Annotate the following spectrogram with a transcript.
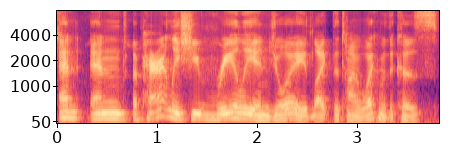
and and apparently she really enjoyed like the time working with her because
